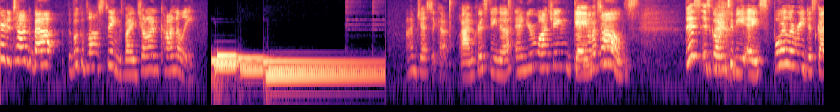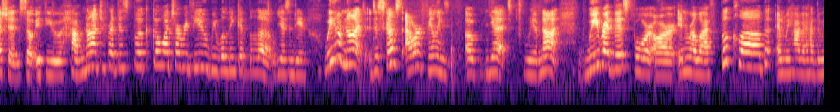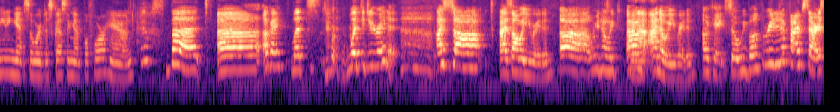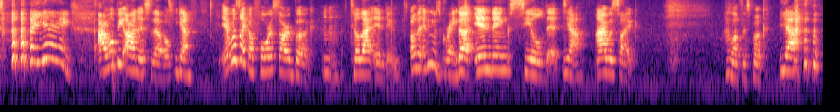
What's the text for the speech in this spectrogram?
here to talk about The Book of Lost Things by John Connolly. I'm Jessica, I'm Christeena. and you're watching Game of Tomes. This is going to be a spoilery discussion, so if you have not read this book, go watch our review. We will link it below. Yes, indeed. We have not discussed our feelings of yet. We have not. We read this for our in real life book club, and we haven't had the meeting yet, so we're discussing it beforehand. Oops. But uh, okay, let's. what did you rate it? I saw. I saw what you rated. Uh, we know we. Um, I, I know what you rated. okay, so we both rated it five stars. Yay! I will be honest though, Yeah. it was like a four star book Mm. Till that ending. Oh, the ending was great. The ending sealed it. yeah. I was like, I love this book. Yeah.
